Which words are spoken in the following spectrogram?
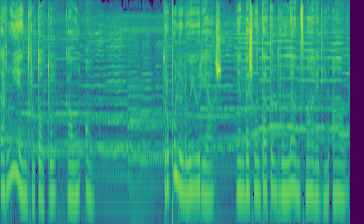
dar nu e întru totul ca un om. Trupul lui uriaș e înveșmântat într-un lanț mare din aur.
